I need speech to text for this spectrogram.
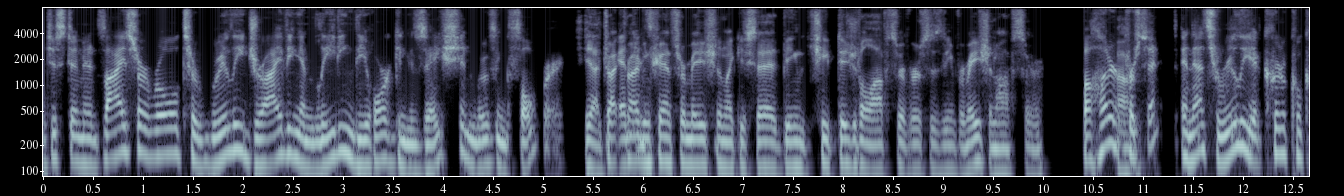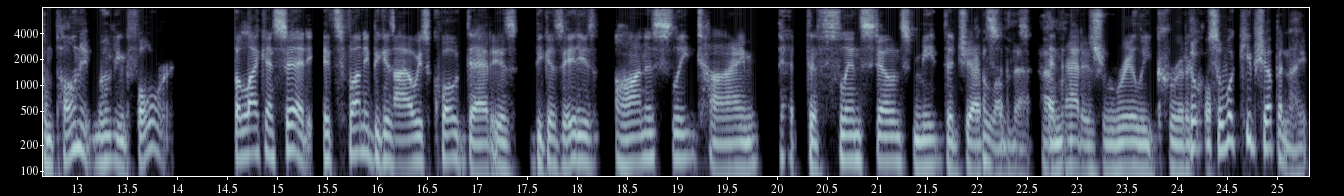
just an advisor role to really driving and leading the organization moving forward. Yeah. Dri- driving transformation, like you said, being the chief digital officer versus the information officer. A hundred percent. And that's really a critical component moving forward. But like I said, it's funny because I always quote that is because it is honestly time that the Flintstones meet the Jetsons. love that. I and love that is really critical. so what keeps you up at night?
